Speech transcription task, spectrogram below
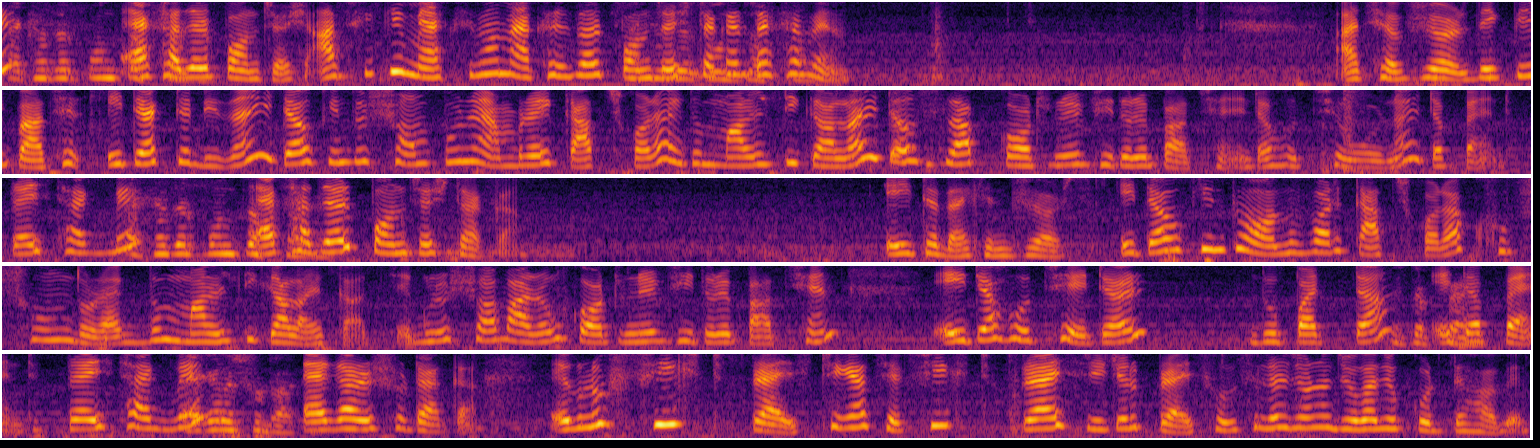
এক হাজার পঞ্চাশ আজকে কি ম্যাক্সিমাম এক হাজার পঞ্চাশ টাকার দেখাবেন? আচ্ছা ভিউয়ার দেখতেই পাচ্ছেন এটা একটা ডিজাইন এটাও কিন্তু সম্পূর্ণ আমরা এই কাজ করা একদম মাল্টি কালার এটাও স্ল্যাব কটনের ভিতরে পাচ্ছেন এটা হচ্ছে ওড়না এটা প্যান্ট প্রাইস থাকবে এক হাজার পঞ্চাশ টাকা। এইটা দেখেন ভিউয়ার্স এটাও কিন্তু অল ওভার কাজ করা খুব সুন্দর একদম মাল্টি কালার কাজ এগুলো সব আরং কটনের ভিতরে পাচ্ছেন এইটা হচ্ছে এটার দুপাট্টা এটা প্যান্ট। প্রাইস থাকবে এগারোশো টাকা। এগুলো ফিক্সড প্রাইস ঠিক আছে? ফিক্সড প্রাইস রিটেল প্রাইস হোলসেলের জন্য যোগাযোগ করতে হবে।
